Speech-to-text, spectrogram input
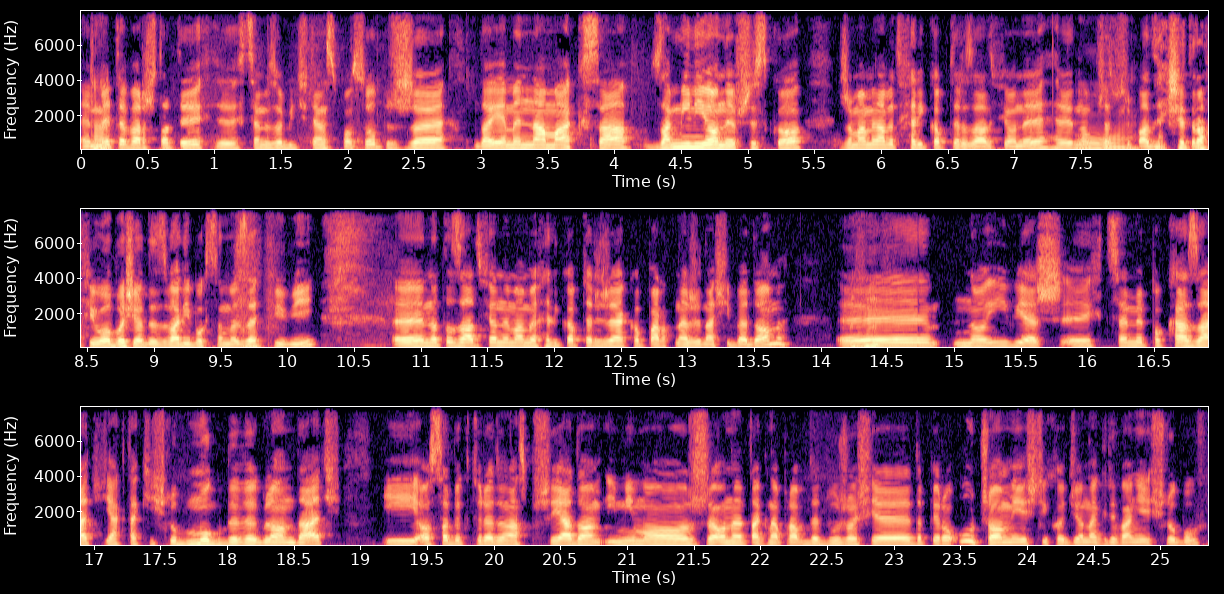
My tak. te warsztaty y, chcemy zrobić w ten sposób, że dajemy na maksa za miliony wszystko, że mamy nawet helikopter załatwiony, y, no U. przez przypadek się trafiło, bo się odezwali, bo chcemy z FPV, no to załatwiony mamy helikopter, że jako partnerzy nasi będą, Mhm. No i wiesz, y, chcemy pokazać, jak taki ślub mógłby wyglądać. I osoby, które do nas przyjadą, i mimo, że one tak naprawdę dużo się dopiero uczą, jeśli chodzi o nagrywanie ślubów,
